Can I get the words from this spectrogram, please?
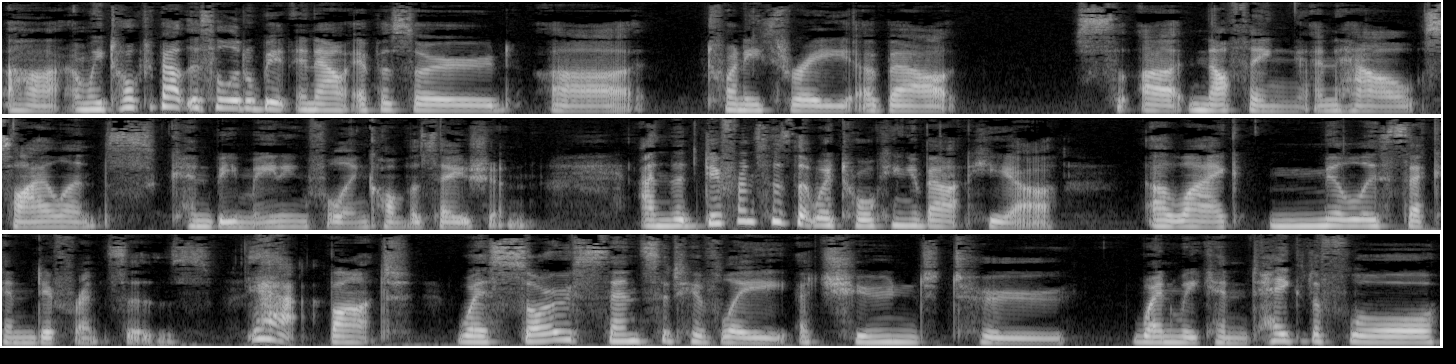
uh, and we talked about this a little bit in our episode uh, 23 about uh, nothing and how silence can be meaningful in conversation. And the differences that we're talking about here are like millisecond differences. Yeah. But we're so sensitively attuned to when we can take the floor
